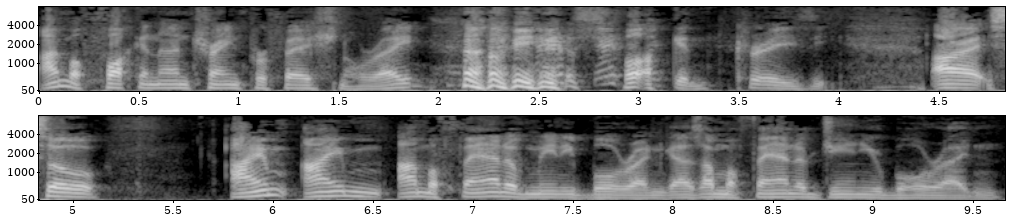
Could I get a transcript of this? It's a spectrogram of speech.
I'm a fucking untrained professional, right? I mean, it's fucking crazy. All right, so I'm I'm I'm a fan of mini bull riding, guys. I'm a fan of junior bull riding.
